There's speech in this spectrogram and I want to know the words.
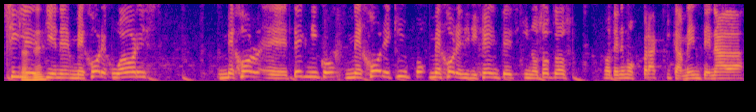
Chile Así. tiene mejores jugadores, mejor eh, técnico, mejor equipo, mejores dirigentes y nosotros no tenemos prácticamente nada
